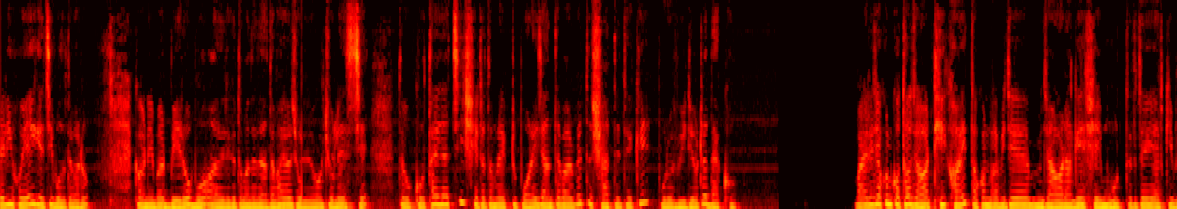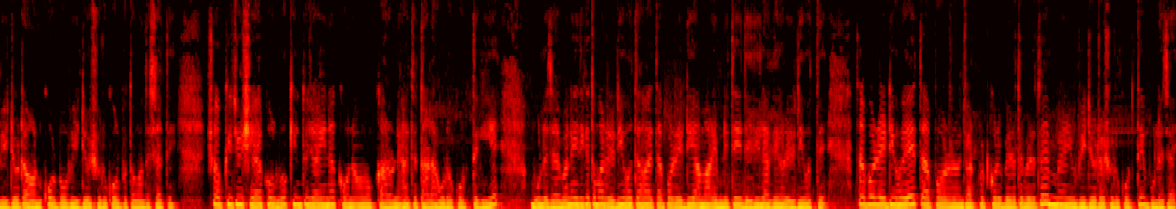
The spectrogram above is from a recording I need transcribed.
রেডি হয়েই গেছি বলতে পারো। কারণ এবার বেরোবো, আর এদিকে তোমাদের দাদাভাইও চলে চলে এসছে। তো কোথায় যাচ্ছি সেটা তোমরা একটু পরে জানতে পারবে। তো সাথে থেকে পুরো ভিডিওটা দেখো। বাইরে যখন কোথাও যাওয়া ঠিক হয়, তখন ভাবি যে যাওয়ার আগে সেই মুহূর্তটাই আর কি ভিডিওটা অন করব ভিডিও শুরু করব তোমাদের সাথে। সব কিছুই শেয়ার করব, কিন্তু জানি না কোনো কারণে হয়তো তাড়াহুড়ো করতে গিয়ে ভুলে যায়। মানে এদিকে তোমার রেডি হতে হয়, তারপর রেডি আমার এমনিতেই দেরি লাগে রেডি হতে। তারপর রেডি হয়ে তারপর ঝটপট করে বেরোতে বেরোতে আমি ভিডিওটা শুরু করতেই ভুলে যাই।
